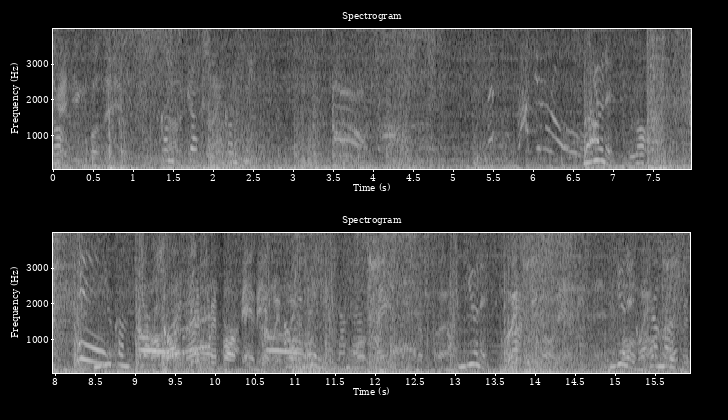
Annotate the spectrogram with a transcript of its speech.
lost. Changing position. Construction complete. Unit lost. New construction. Our base is under attack. Unit lost. Unit promoted.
